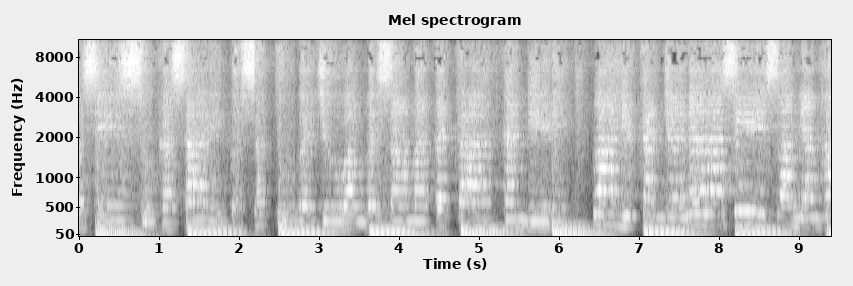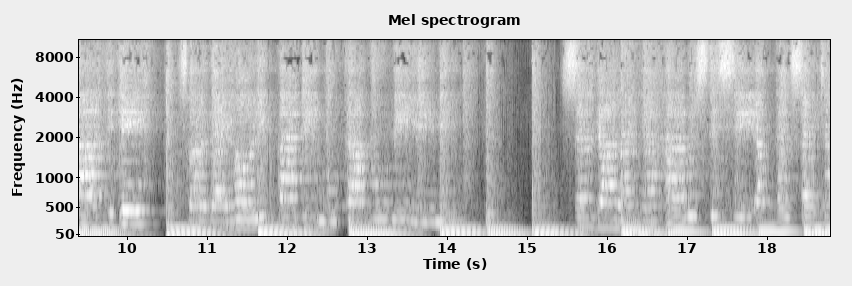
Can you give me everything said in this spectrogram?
Persis Sukasari Bersatu berjuang bersama tekadkan diri. Lahirkan generasi Islam yang hakiki. Sebagai khalifah di muka bumi ini. Segalanya harus disiapkan sejak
